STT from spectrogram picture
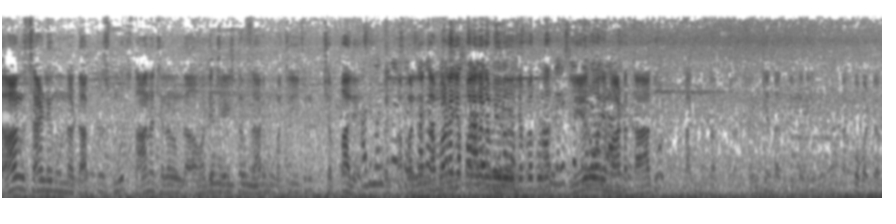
లాంగ్ స్టాండింగ్ ఉన్న డాక్టర్స్ను స్థాన చలనం కావాలి. చేసిన సార్ మీరు మంచిగా చేసిన చెప్పాలి. మాట చెప్పాలి కదా మీరు. చెప్పకుండా లేరు అనే. మాట కాదు. సంఖ్య తగ్గిందని పడ్డారు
